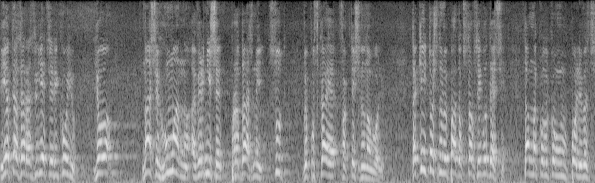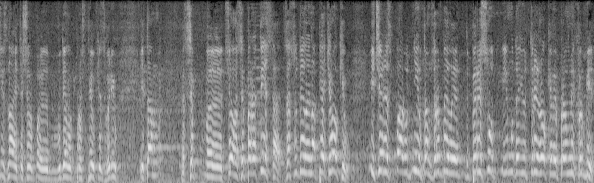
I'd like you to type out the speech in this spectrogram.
і яка зараз лється рікою, його наш гуманно, а вірніше продажний суд випускає фактично на волю. Такий точно випадок стався і в Одесі. Там на Куликовому полі ви всі знаєте, що е, будинок профспілки згорів, і там е, цього сепаратиста засудили на 5 років. І через пару днів там зробили пересуд, і йому дають 3 роки виправних робіт.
